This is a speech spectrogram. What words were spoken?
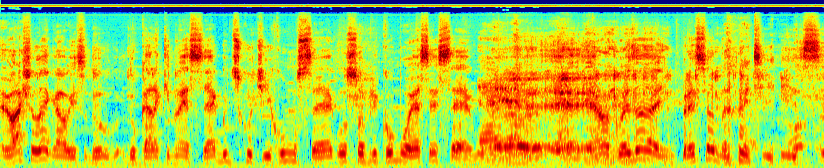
eu acho legal isso do, do cara que não é cego discutir com um cego sobre como é ser cego. né? É, é uma coisa impressionante isso.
